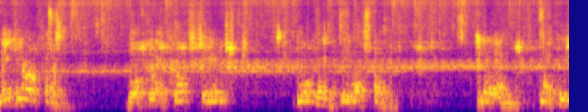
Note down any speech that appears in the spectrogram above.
National Term บวกด้วย Cross Change บวกด้วย Reverse Term เดินในที่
